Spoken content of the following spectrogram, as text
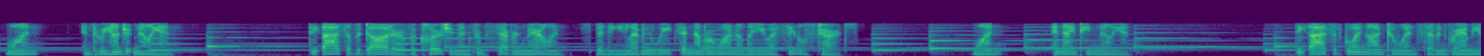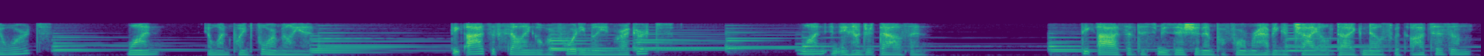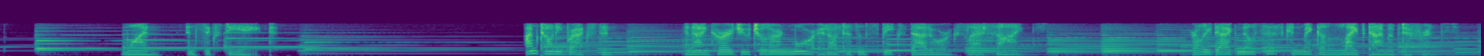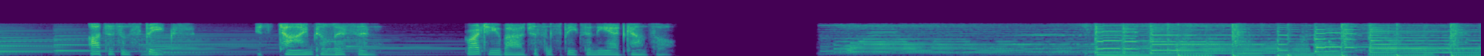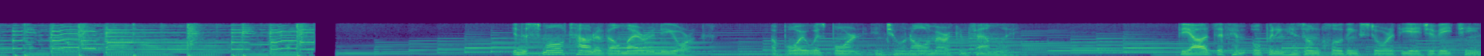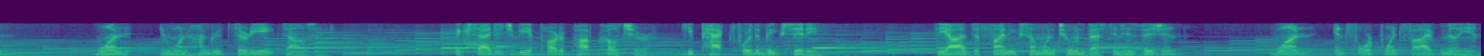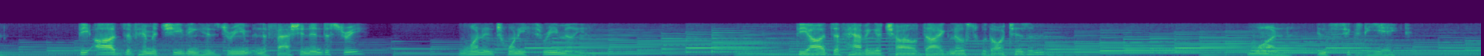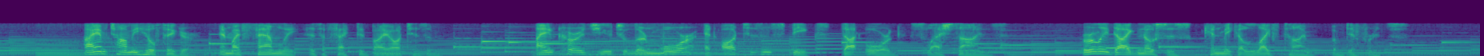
1 in 300 million. The odds of a daughter of a clergyman from Severn, Maryland, spending 11 weeks at number one on the U.S. singles charts 1 in 19 million. The odds of going on to win seven Grammy Awards 1 in 1.4 million. The odds of selling over 40 million records 1 in 800,000. The odds of this musician and performer having a child diagnosed with autism 1 in 68. I'm Toni Braxton, and I encourage you to learn more at autismspeaks.org/signs. Early diagnosis can make a lifetime of difference. Autism Speaks. It's time to listen. Brought to you by Autism Speaks and the Ad Council. In the small town of Elmira, New York, a boy was born into an all American family. The odds of him opening his own clothing store at the age of 18? 1 in 138,000. Excited to be a part of pop culture, he packed for the big city. The odds of finding someone to invest in his vision? 1 in 4.5 million. The odds of him achieving his dream in the fashion industry? 1 in 23 million. The odds of having a child diagnosed with autism? 1 in 68. I am Tommy Hilfiger, and my family is affected by autism. I encourage you to learn more at autismspeaks.org/signs. Early diagnosis can make a lifetime of difference.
